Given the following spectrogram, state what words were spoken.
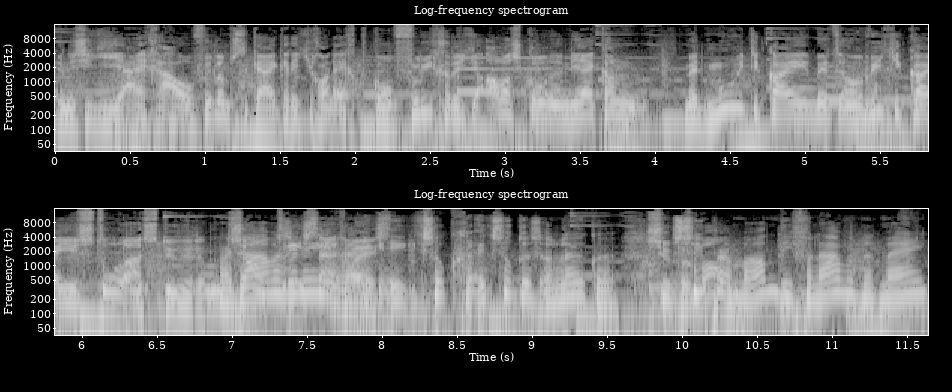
En dan zit je je eigen oude films te kijken. Dat je gewoon echt kon vliegen. Dat je alles kon. En jij kan met moeite kan je met een rietje kan je je stoel aansturen. Maar dames en heren, ik, zoek, ik zoek dus een leuke Superman. die vanavond met mij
